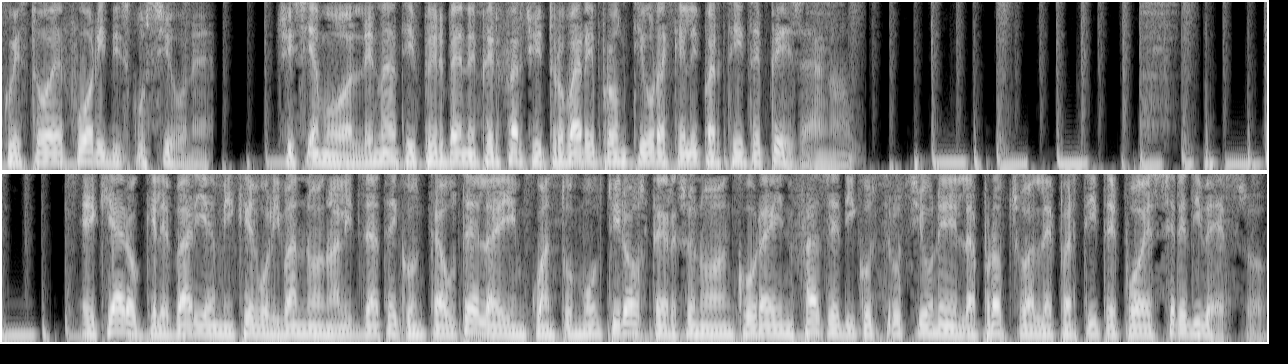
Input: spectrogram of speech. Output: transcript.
questo è fuori discussione. Ci siamo allenati per bene per farci trovare pronti ora che le partite pesano. È chiaro che le varie amichevoli vanno analizzate con cautela in quanto molti roster sono ancora in fase di costruzione e l'approccio alle partite può essere diverso.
